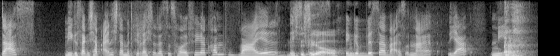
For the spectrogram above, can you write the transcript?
dass, wie gesagt, ich habe eigentlich damit gerechnet, dass es häufiger kommt, weil Das ich ist sie ja auch. in gewisser Weise, nein, ja, nee,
